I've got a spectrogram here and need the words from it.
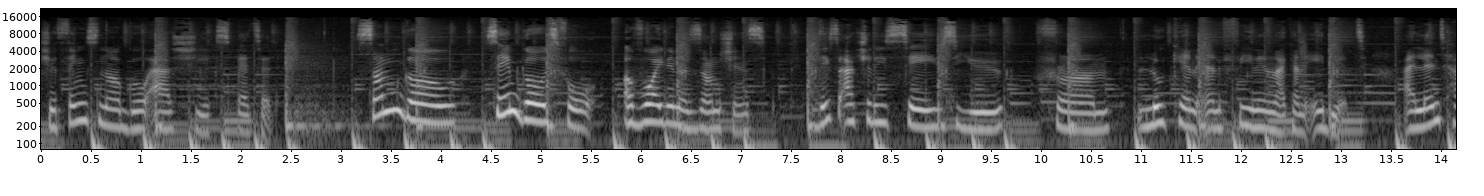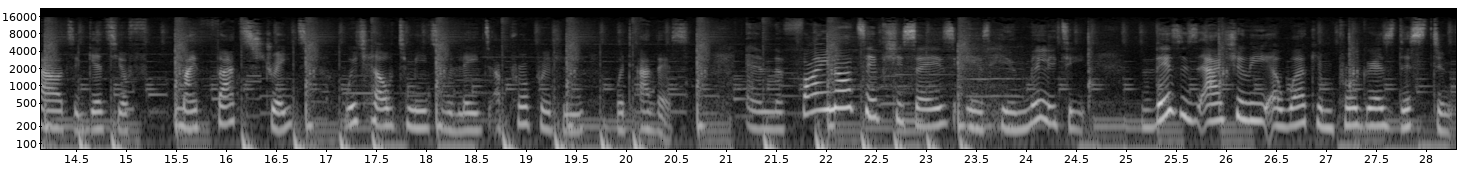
should things not go as she expected. Some go same goes for avoiding assumptions. This actually saves you from looking and feeling like an idiot. I learned how to get your my facts straight which helped me to relate appropriately with others. And the final tip she says is humility. This is actually a work in progress distant.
